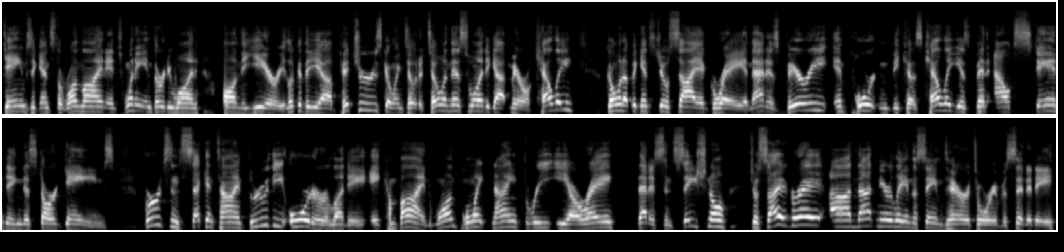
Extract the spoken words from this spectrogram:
games against the run line, and 20 and 31 on the year. You look at the uh, pitchers going toe to toe in this one. You got Merrill Kelly going up against Josiah Gray. And that is very important because Kelly has been outstanding to start games. First and second time through the order, Lundy, a combined 1.93 ERA. That is sensational. Josiah Gray, uh, not nearly in the same territory vicinity.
